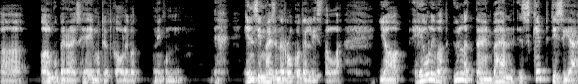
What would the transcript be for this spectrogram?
ää, alkuperäisheimot, jotka olivat niin kuin, ensimmäisenä rokotelistalla. Ja he olivat yllättäen vähän skeptisiä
